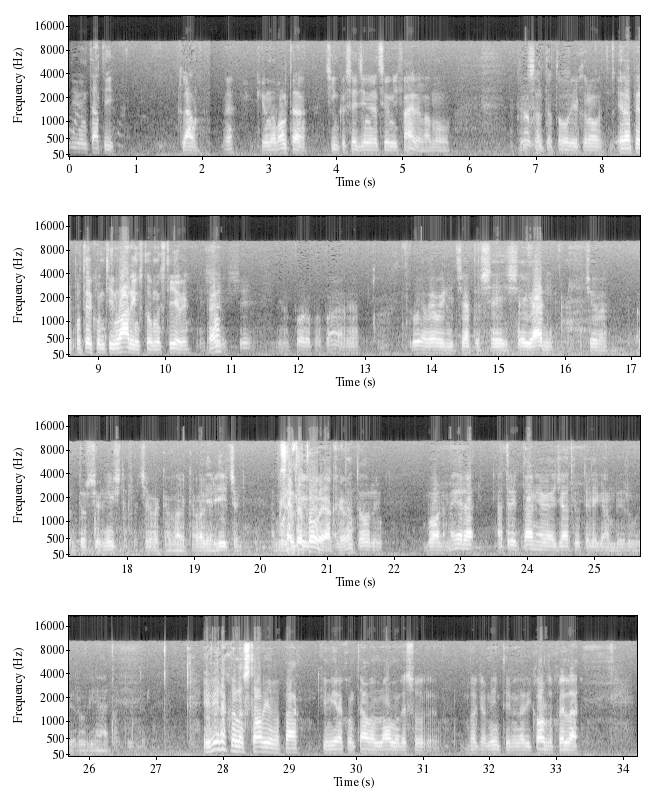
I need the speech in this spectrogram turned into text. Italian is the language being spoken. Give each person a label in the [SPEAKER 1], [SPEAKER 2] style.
[SPEAKER 1] diventati clown, eh? che una volta 5-6 generazioni fa eravamo saltatori, acrobati. Era per poter continuare in questo mestiere?
[SPEAKER 2] Eh? Sì, sì, mio povero papà, era... lui aveva iniziato a 6 anni, faceva contorsionista, faceva caval cavallerizzo.
[SPEAKER 1] Saltatore anche,
[SPEAKER 2] saltatore.
[SPEAKER 1] no?
[SPEAKER 2] Buono, ma era, a 30 anni aveva già tutte le gambe rovinate. Tutto.
[SPEAKER 1] È vera quella storia, papà, che mi raccontava il nonno, adesso vagamente me la ricordo, quella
